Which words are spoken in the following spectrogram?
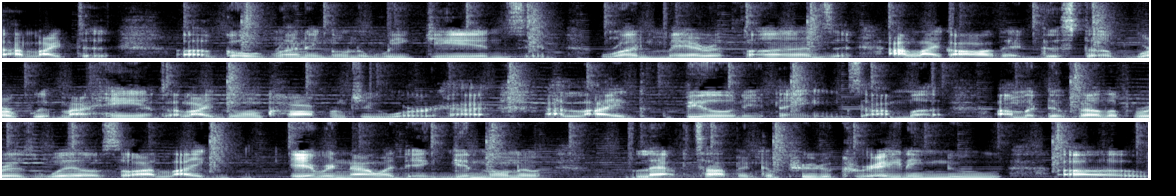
I like to uh, go running on the weekends and run marathons, and I like all that good stuff. Work with my hands. I like doing carpentry work. I, I like building things. I'm a I'm a developer as well, so I like every now and then getting on a laptop and computer, creating new. Uh,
